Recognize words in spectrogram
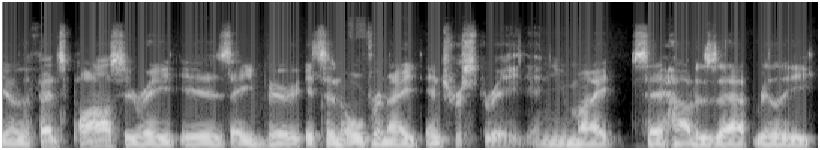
you know the Fed's policy rate is a very it's an overnight interest rate, and you might say, how does that really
